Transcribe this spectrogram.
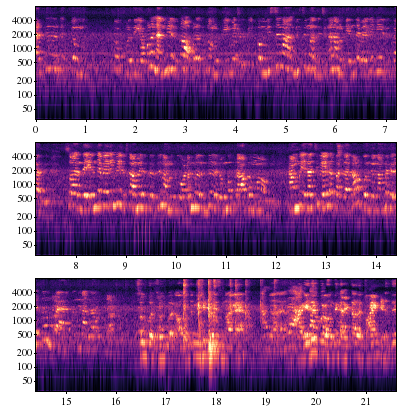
அடுத்தது வந்து இப்போ இப்போ இது எவ்வளோ நன்மை இருக்கோ அவ்வளோத்துக்கு நமக்கு தீமை இருக்கு இப்போ மிஷின் மிஷின் வந்துச்சுன்னா நமக்கு எந்த வேலையுமே இருக்காது ஸோ அந்த எந்த இருக்காம இருக்கிறது நமக்கு உடம்பு வந்து ரொம்ப ப்ராப்ளமாக ஆகும் நம்ம ஏதாச்சும் வேலை பார்த்தா தான் கொஞ்சம் நம்ம ஹெல்த்தும் கொஞ்சம் நல்லா இருக்கும். சூப்பர் சூப்பர் அவங்க வந்து மிஷின் பத்தி சொன்னாங்க. அவங்க வந்து கரெக்டா அந்த பாயிண்ட் எடுத்து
